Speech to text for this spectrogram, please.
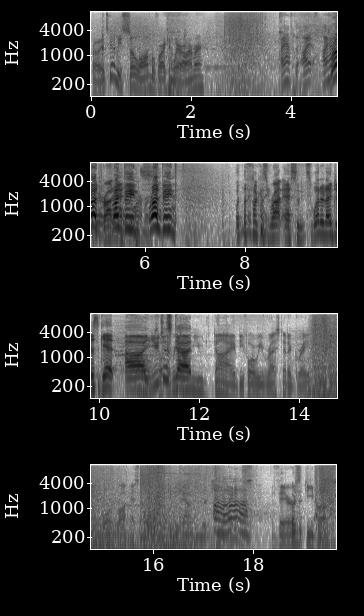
Bro, it's gonna be so long before I can wear armor. I have to. I. I have Run! to wear Run, Run, Bean! armor. Run, Bean! What the fuck is rot essence? What did I just get? Uh, Oh, you so just every got. time you die before we rest at a grave, you gain more rot essence that can be found in your key Ah. items. They're What is it? debuffs.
